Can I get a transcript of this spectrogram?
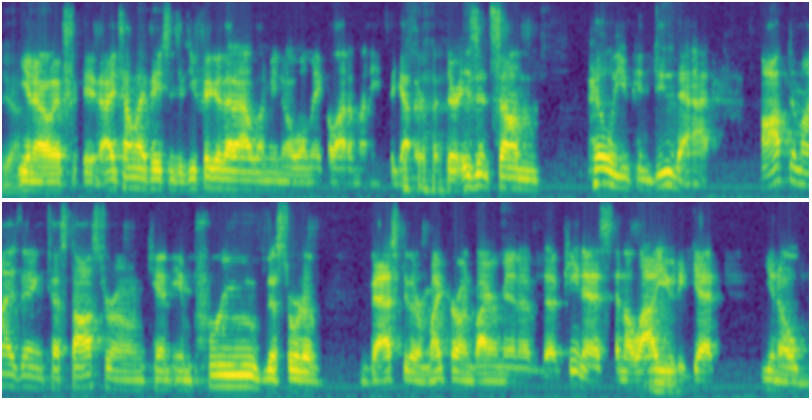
yeah. You know, if, if, I tell my patients, if you figure that out, let me know. We'll make a lot of money together. but there isn't some pill you can do that. Optimizing testosterone can improve the sort of vascular microenvironment of the penis and allow mm. you to get, you know,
